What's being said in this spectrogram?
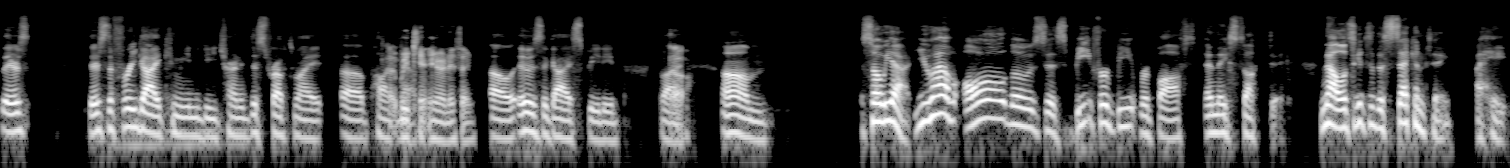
there's there's the free guy community trying to disrupt my uh Uh, podcast. We can't hear anything. Oh, it was the guy speeding by. Oh. Um, so yeah, you have all those this beat for beat ripoffs, and they suck dick. Now let's get to the second thing I hate.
